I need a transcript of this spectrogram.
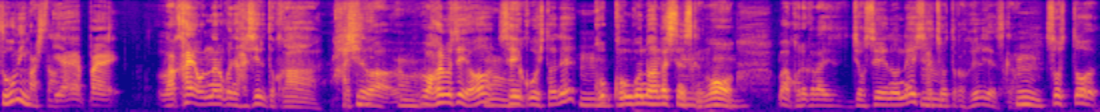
どう見ました？いややっぱり若い女の子に走るとか走る？は分かりませんよ、うん、成功したね、うん、今後の話ですけども、うん、まあ、これから女性のね社長とか増えるじゃないですか、そうすると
